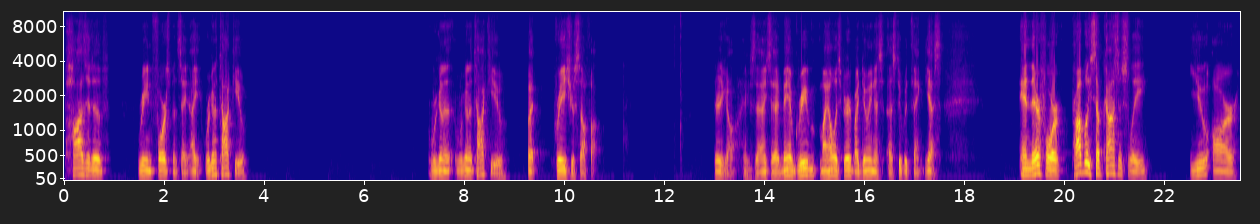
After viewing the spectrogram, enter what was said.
positive reinforcement saying, hey, we're going to talk to you. We're going to we're to talk to you, but raise yourself up. There you go. He said, I may have grieved my Holy Spirit by doing a, a stupid thing. Yes. And therefore, probably subconsciously, you are,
